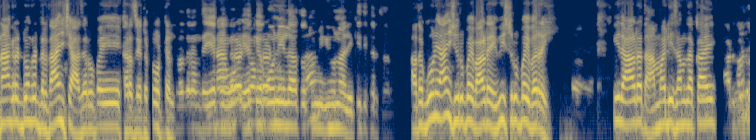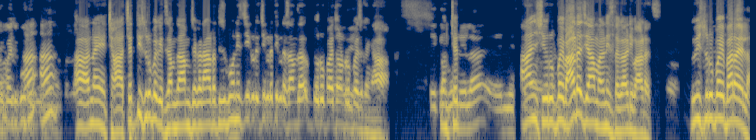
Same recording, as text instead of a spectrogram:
नांगरट डोंगरट धरत ऐंशी हजार रुपये खर्च येतो टोटल साधारणतः एका नांगरट, गो- एका डोंगरट. गोणीला हा? तुम्ही घेऊन आले किती खर्च? आता गुणी ऐंशी रुपये भाडं आहे वीस रुपये भर आहे इथं आडत आम्हाला समजा काय? हा, हा? हा नाही छा छत्तीस रुपये घेते समजा आमच्याकडे अडतीस गोणीच इकडे तिकडे तिकडे समजा दोन रुपये दोन रुपयाचं काही हा. एका अं, ऐंशी रुपये भाडंच आहे आम्हाला नुसतं गाडी भाडंच. वीस रुपये भरायला.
